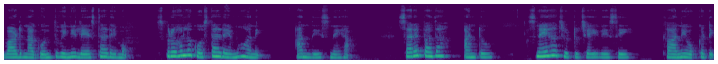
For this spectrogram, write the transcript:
వాడు నా గొంతు విని లేస్తాడేమో స్పృహలోకి వస్తాడేమో అని అంది స్నేహ. సరే పద అంటూ స్నేహ చుట్టూ చేయి వేసి కానీ ఒక్కటి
